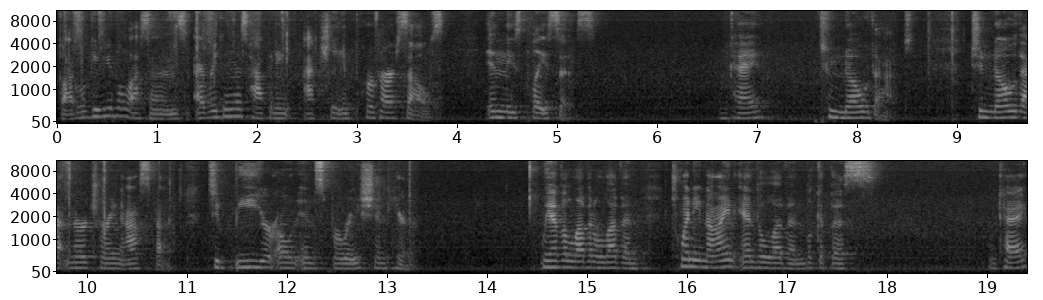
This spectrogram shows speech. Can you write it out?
God will give you the lessons. Everything that's happening actually improve ourselves in these places. Okay? To know that. To know that nurturing aspect. To be your own inspiration here. We have 11, 11, 29 and 11. Look at this. Okay?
